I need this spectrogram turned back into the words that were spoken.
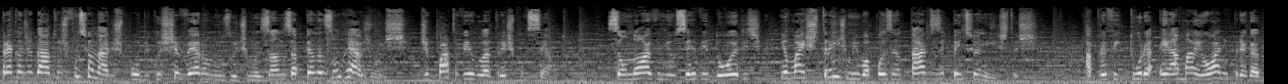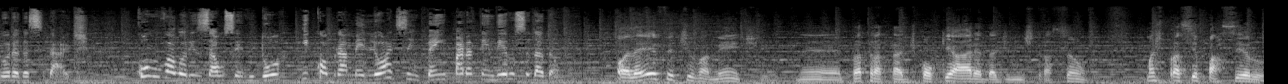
Pré-candidatos funcionários públicos tiveram nos últimos anos apenas um reajuste, de 4,3%. São 9 mil servidores e mais 3 mil aposentados e pensionistas. A prefeitura é a maior empregadora da cidade. Como valorizar o servidor e cobrar melhor desempenho para atender o cidadão? Olha, efetivamente, né, para tratar de qualquer área da administração, mas para ser parceiro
